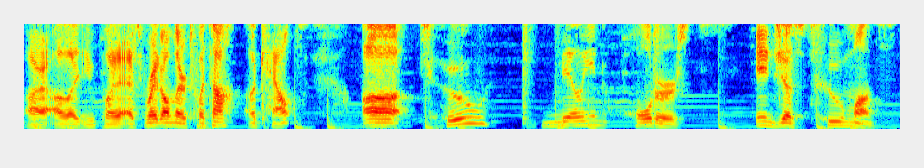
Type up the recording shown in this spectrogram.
All right, I'll let you play that. It's right on their Twitter account. Uh, two million holders in just two months.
